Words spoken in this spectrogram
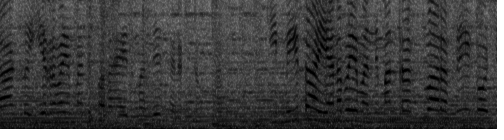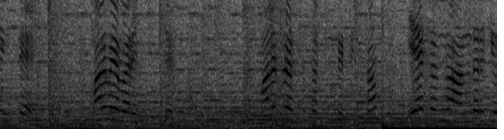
దాంట్లో ఇరవై మంది పదహైదు మంది సెలెక్ట్ అవుతారు. ఈ మిగతా ఎనభై మంది మన ట్రస్ట్ ద్వారా ఫ్రీ కోచింగ్సే మనమే భరించి చేస్తాం మన ట్రస్ట్ సర్టిఫికెట్ ఇస్తాం. ఏకంగా అందరికీ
